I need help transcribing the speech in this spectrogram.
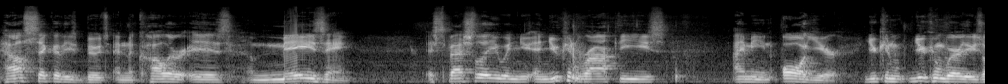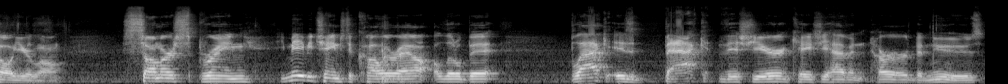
How sick are these boots? And the color is amazing. Especially when you, and you can rock these, I mean, all year. You can, you can wear these all year long. Summer, spring, you maybe change the color out a little bit. Black is back this year, in case you haven't heard the news.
